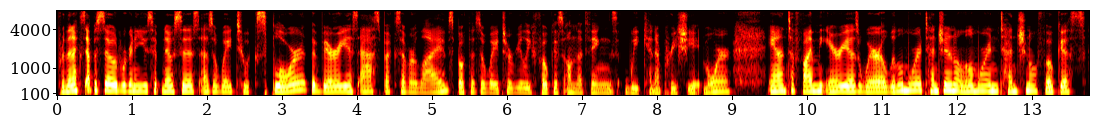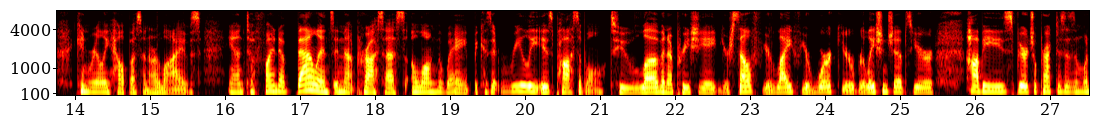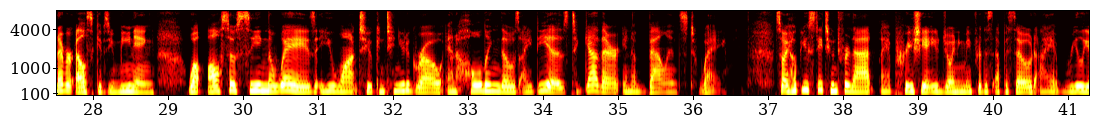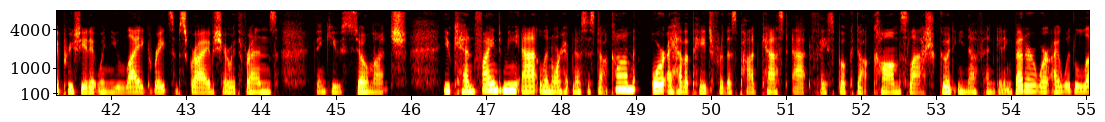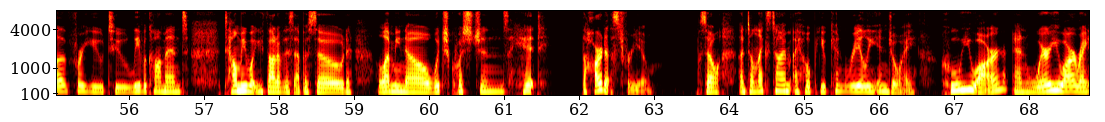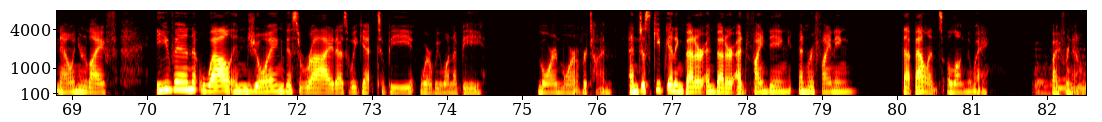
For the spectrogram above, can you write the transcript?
For the next episode, we're going to use hypnosis as a way to explore the various aspects of our lives, both as a way to really focus on the things we can appreciate more and to find the areas where a little more attention, a little more intentional focus can really help us in our lives and to find a balance in that process along the way because it really is possible to love and appreciate yourself, your life, your work, your relationships, your hobbies, spiritual practices, and whatever else gives you meaning while also seeing the ways you want to continue to grow and holding those ideas together in a balanced way. So I hope you stay tuned for that. I appreciate you joining me for this episode. I really appreciate it when you like, rate, subscribe, share with friends. Thank you so much. You can find me at lenorehypnosis.com or I have a page for this podcast at facebook.com slash good enough and getting better where I would love for you to leave a comment, tell me what you thought of this episode, let me know which questions hit the hardest for you. So until next time, I hope you can really enjoy who you are and where you are right now in your life, even while enjoying this ride as we get to be where we want to be more and more over time. And just keep getting better and better at finding and refining that balance along the way. Bye for now.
